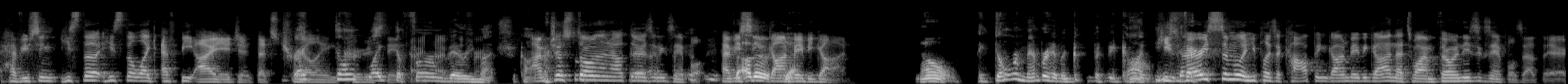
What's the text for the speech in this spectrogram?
have you seen he's the he's the like FBI agent that's trailing I don't Cruise like the the firm time in very Firm. much. Connor. I'm just throwing it out there as an example. Have you The seen other- Gone yeah. Baby Gone? No. I don't remember him in Gone Baby Gone. He's either. very similar. He plays a cop in Gone Baby Gone. That's why I'm throwing these examples out there.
